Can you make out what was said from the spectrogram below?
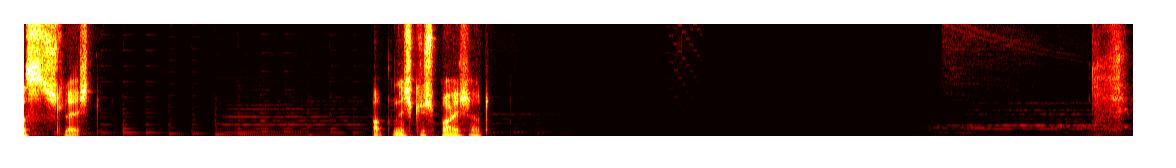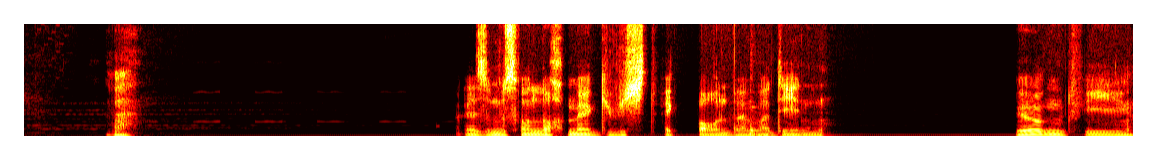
Das ist schlecht. Hab nicht gespeichert. Also müssen wir noch mehr Gewicht wegbauen, wenn wir den irgendwie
